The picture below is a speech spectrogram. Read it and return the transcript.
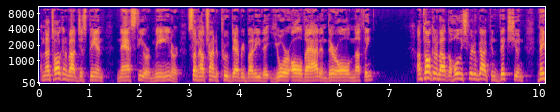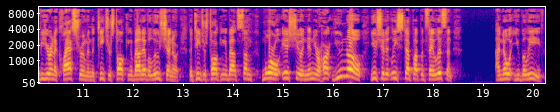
I'm not talking about just being nasty or mean or somehow trying to prove to everybody that you're all that and they're all nothing. I'm talking about the Holy Spirit of God convicts you, and maybe you're in a classroom and the teacher's talking about evolution or the teacher's talking about some moral issue, and in your heart, you know you should at least step up and say, Listen, I know what you believe,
